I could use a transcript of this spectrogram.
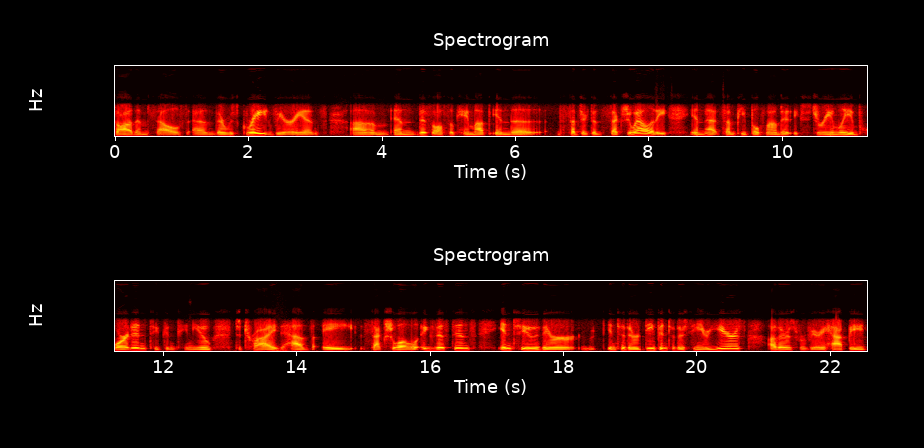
saw themselves, and there was great variance. Um, and this also came up in the subject of sexuality, in that some people found it extremely important to continue to try to have a sexual existence into their into their deep into their senior years. Others were very happy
